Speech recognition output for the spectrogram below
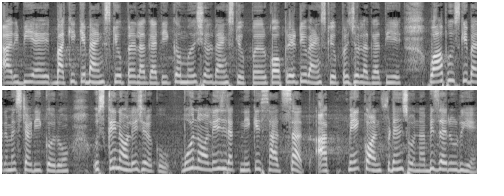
आर बी आई बाकी के बैंक्स के ऊपर लगाती है कमर्शियल बैंक्स के ऊपर कोऑपरेटिव बैंक्स के ऊपर जो लगाती है, वो आप उसके बारे में स्टडी करो, उसका नॉलेज रखो। वो नॉलेज रखने के साथ साथ आप में कॉन्फिडेंस होना भी ज़रूरी है।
